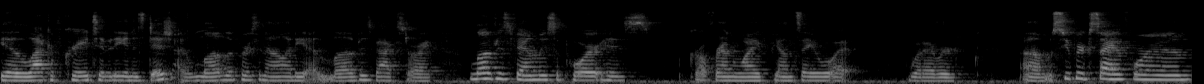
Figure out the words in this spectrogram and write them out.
yeah, the lack of creativity in his dish. I love the personality. I love his backstory. Loved his family support, his girlfriend, wife, fiance, what, whatever. Um, was super excited for him.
